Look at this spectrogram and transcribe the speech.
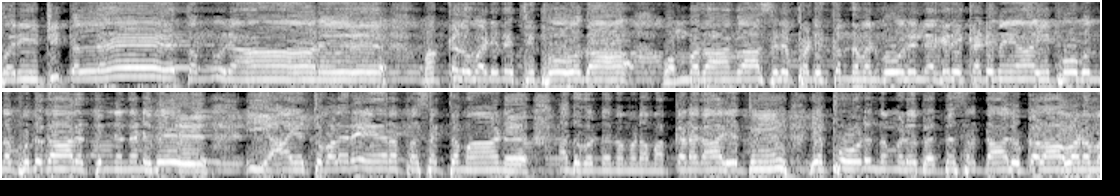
പരീക്ഷിക്കല്ലേ തമ്പുരാന്? മക്കൾ വഴിതെറ്റി പോവുക. ഒമ്പതാം ക്ലാസ്സിൽ പഠിക്കുന്നവൻ പോലും ലഹരി ലഹരിക്കടിമയായി പോകുന്ന പുതുകാലത്തിന്റെ നടുവ് ഈ ആയത്ത് വളരെയേറെ പ്രസക്തമാണ്. അതുകൊണ്ട് നമ്മുടെ മക്കളുടെ കാര്യത്തിൽ എപ്പോഴും നമ്മൾ ബദ്ധശ്രദ്ധാലുക്കളാവണം.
